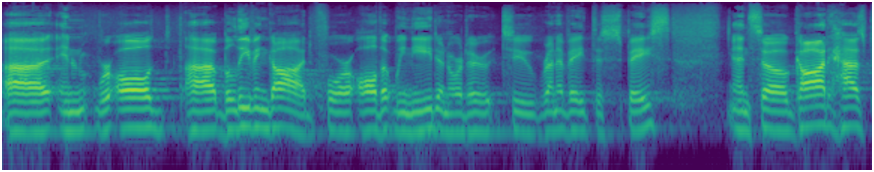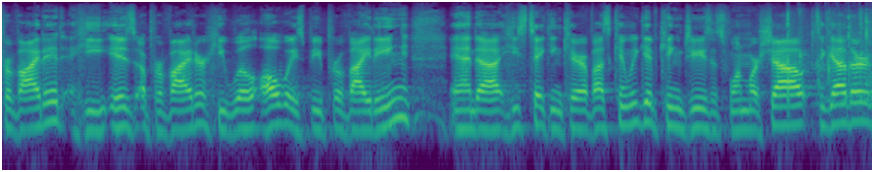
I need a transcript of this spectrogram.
Uh, and we're all believing God for all that we need in order to renovate this space. And so God has provided. He is a provider. He will always be providing, and uh, He's taking care of us. Can we give King Jesus one more shout together?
